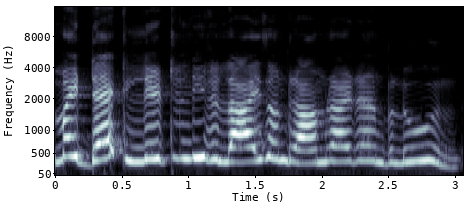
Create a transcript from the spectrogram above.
My deck literally relies on Ram Rider and Balloon.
